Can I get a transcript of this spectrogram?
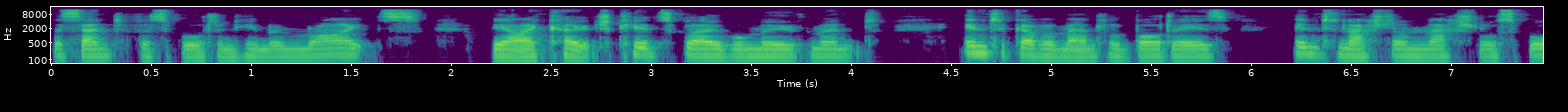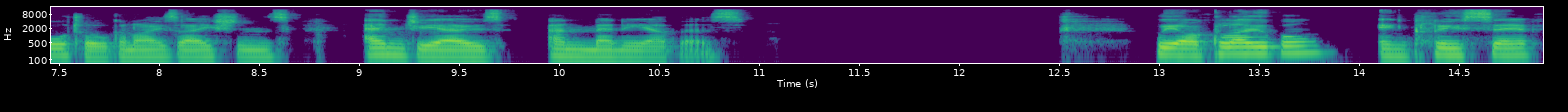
the Centre for Sport and Human Rights, the I Coach Kids Global Movement, intergovernmental bodies, international and national sport organisations, NGOs, and many others. We are global, inclusive,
